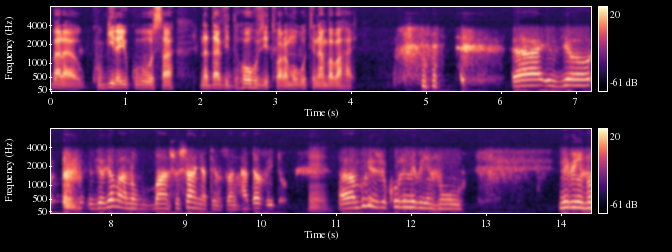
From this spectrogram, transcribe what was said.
barakubwira yuko uba usa na david hoho uvyitwaramo gute namba bahari? Ivyo ivyo by'abantu banshushanya ati nsa nka davido Mm. Ah, mvugishije ukuri n'ibintu n'ibintu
